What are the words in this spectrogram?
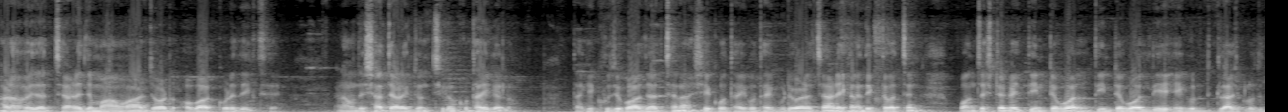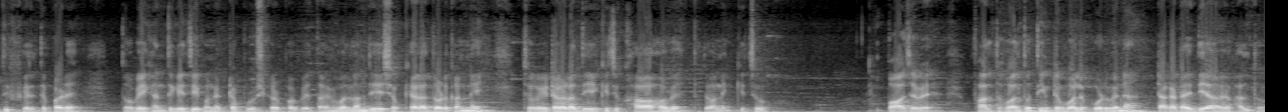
খাড়া হয়ে যাচ্ছে। আর এই যে মামা আর জ্বর অবাক করে দেখছে। আর আমাদের সাথে আরেকজন ছিল, কোথায় গেল? তাকে খুঁজে পাওয়া যাচ্ছে না। সে কোথায় কোথায় ঘুরে বেড়াচ্ছে? আর এখানে দেখতে পাচ্ছেন, পঞ্চাশ টাকায় তিনটে বল। তিনটে বল দিয়ে এগুলো, গ্লাসগুলো যদি ফেলতে পারে, তবে এখান থেকে যে কোনো একটা পুরস্কার পাবে। তো আমি বললাম যে, এসব খেলার দরকার নেই। চলো এই টাকাটা দিয়ে কিছু খাওয়া হবে। তাতে অনেক কিছু পাওয়া যাবে। ফালতু ফালতু তিনটে বলে পড়বে না। টাকাটাই দেওয়া হবে ফালতু।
